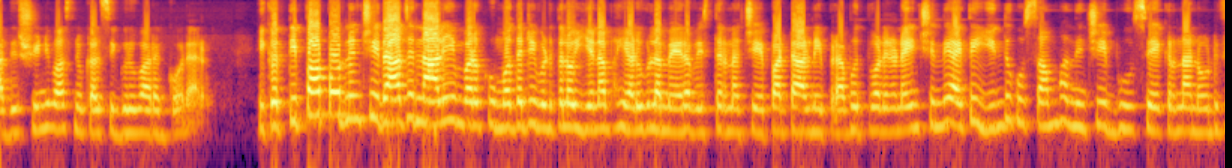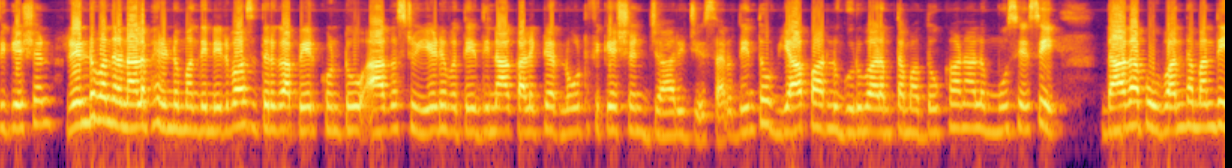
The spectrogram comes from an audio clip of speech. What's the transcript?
ఆది శ్రీనివాస్ను కలిసి గురువారం కోరారు. ఇక తిప్పాపూర్ నుంచి రాజనాలయం వరకు మొదటి విడతలో ఎనభై అడుగుల మేర విస్తరణ చేపట్టాలని ప్రభుత్వం నిర్ణయించింది. అయితే ఇందుకు సంబంధించి భూసేకరణ నోటిఫికేషన్ రెండు వందల నలభై రెండు మంది నిర్వాసితులుగా పేర్కొంటూ ఆగస్టు ఏడవ తేదీన కలెక్టర్ నోటిఫికేషన్ జారీ చేశారు. దీంతో వ్యాపారులు గురువారం తమ దుకాణాలు మూసేసి దాదాపు వంద మంది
